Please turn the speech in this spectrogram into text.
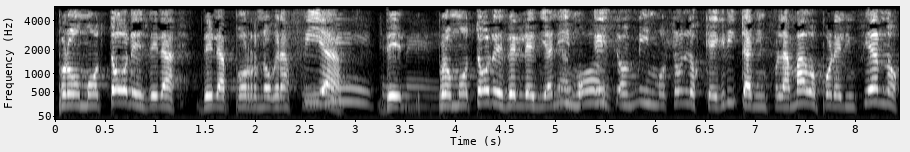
promotores de la, de la pornografía, Sí, de, promotores del lesbianismo, esos mismos son los que gritan inflamados por el infierno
